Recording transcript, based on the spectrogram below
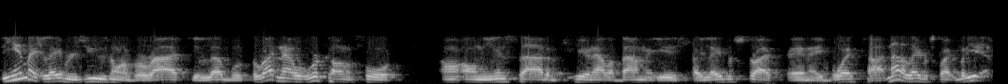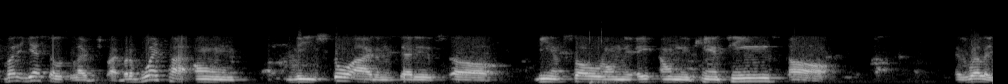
the, inmate labor is used on a variety of levels. But right now, what we're calling for on, on the inside of here in Alabama is a labor strike and a boycott. Not a labor strike, but yeah, but yes, a labor strike, but a boycott on the store items that is uh, being sold on the on the canteens, uh, as well as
